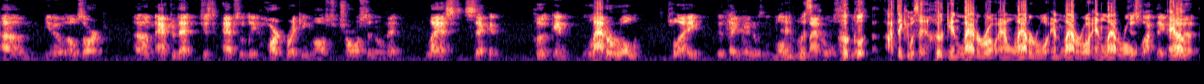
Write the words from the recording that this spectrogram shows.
um, you know, Ozark, um, after that just absolutely heartbreaking loss to Charleston on that last second hook and lateral play that they ran, it was multiple It was laterals. I Hook, guess, I think it was a hook and lateral and lateral and lateral and lateral just like they drew Yeah. it up.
